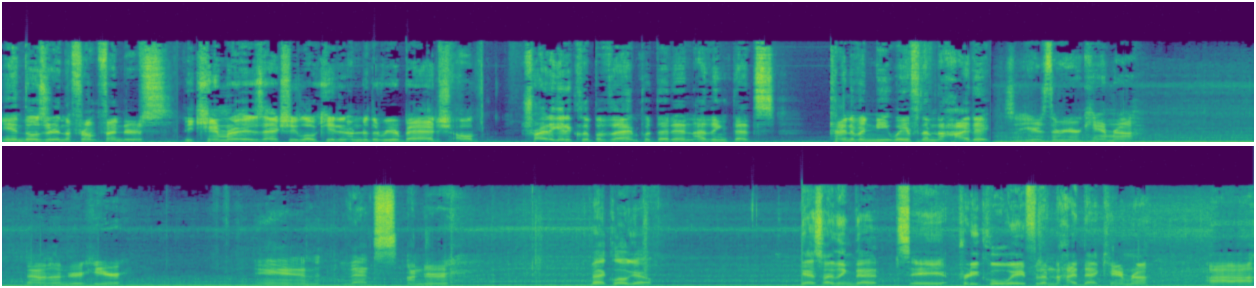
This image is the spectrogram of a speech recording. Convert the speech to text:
and those are in the front fenders. The camera is actually located under the rear badge. I'll try to get a clip of that and put that in. I think that's kind of a neat way for them to hide it. So here's the rear camera down under here and that's under back logo. Yes, yeah, so I think that's a pretty cool way for them to hide that camera. Uh,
